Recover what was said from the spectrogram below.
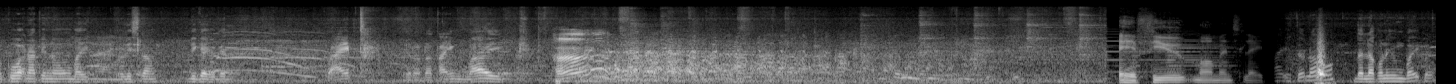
Pagkuha natin ng bike, bilis lang. Bigay agad. Right. Meron na tayong bike. A few moments later. Ay, ito na oh. Dala ko na yung bike oh.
